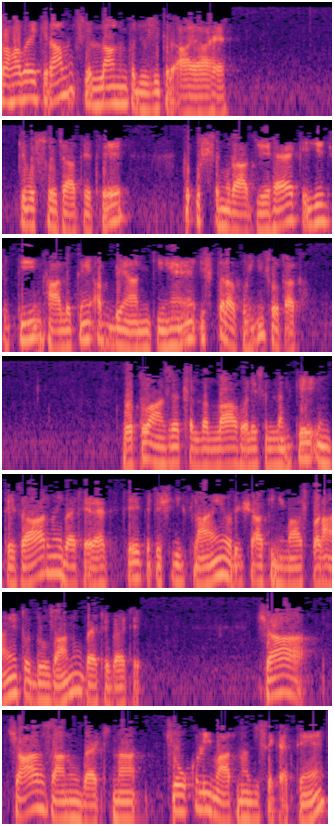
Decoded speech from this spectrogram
صحابہ کرام سے اللہ عنہ کا جو ذکر آیا ہے کہ وہ سو جاتے تھے، تو اس سے مراد یہ ہے کہ یہ جو تین حالتیں اب بیان کی ہیں، اس طرح کوئی نہیں سوتا تھا۔ وہ تو حضرت صلی اللہ علیہ وسلم کے انتظار میں بیٹھے رہتے تھے کہ تشریف لائیں اور عشاء کی نماز پڑھائیں، تو دو زانو بیٹھے بیٹھے۔ یا چار زانو بیٹھنا چوکڑی مارنا جسے کہتے ہیں،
